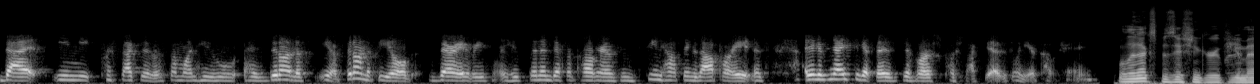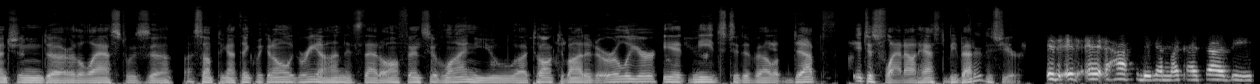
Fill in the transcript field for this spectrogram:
that unique perspective of someone who has been on the you know been on the field very recently, who's been in different programs and seen how things operate. And it's, I think it's nice to get those diverse perspectives when you're coaching. Well, the next position group you mentioned, uh, or the last, was uh, something I think we can all agree on. It's that offensive line. You uh, talked about it earlier. It needs to develop depth. It just flat out has to be better this year. It it, it has to be. Again, like I said, the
